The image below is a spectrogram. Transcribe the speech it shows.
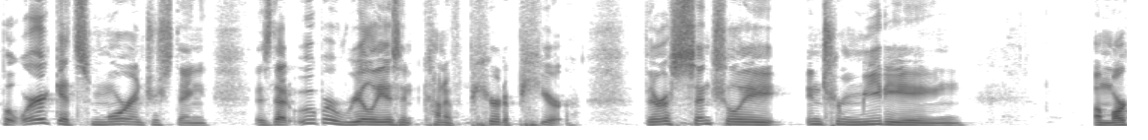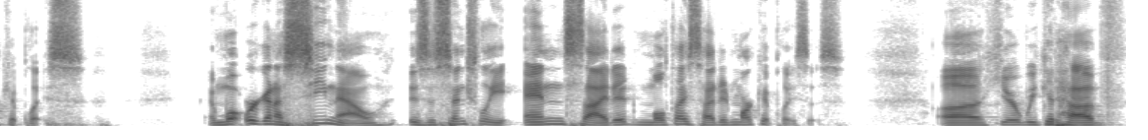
But where it gets more interesting is that Uber really isn't kind of peer to peer. They're essentially intermediating a marketplace. And what we're going to see now is essentially n-sided, multi-sided marketplaces. Uh, here we could have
